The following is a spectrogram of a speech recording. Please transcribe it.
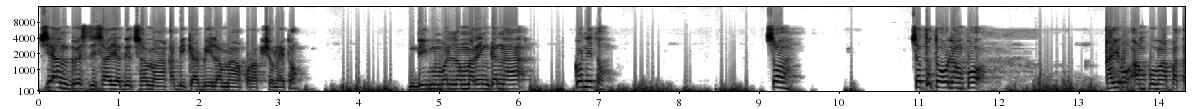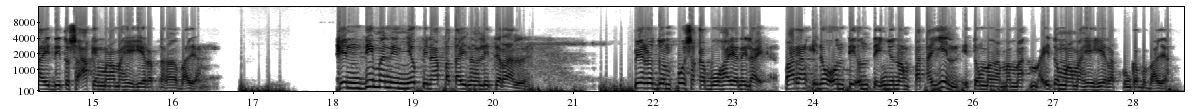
si Andres Disaya dito sa mga kabi-kabilang mga korupsyon na ito. Hindi mo man lang maringgan na kung ito. So, sa totoo lang po, kayo ang pumapatay dito sa aking mga mahihirap na kababayan. Hindi man ninyo pinapatay ng literal. Pero doon po sa kabuhayan nila, parang inuunti-unti nyo nang patayin itong mga mama- itong mga mahihirap kong kababayan.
